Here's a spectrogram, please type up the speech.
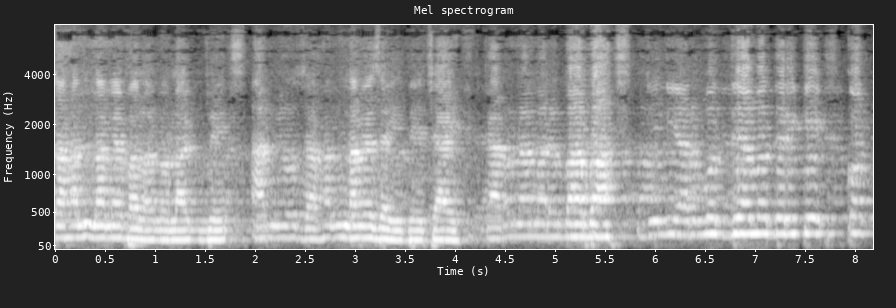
জাহান নামে ফালানো লাগবে। আমিও জাহান নামে যাইতে চাই। কারণ আমার বাবা দুনিয়ার মধ্যে আমাদেরকে কত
